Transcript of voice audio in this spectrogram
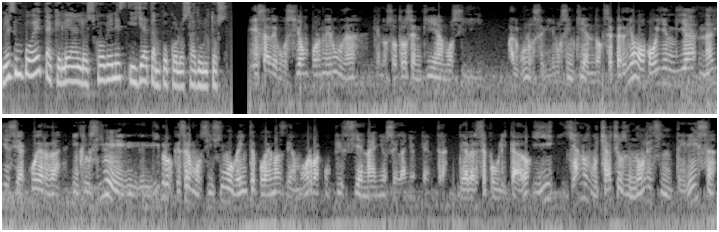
no es un poeta que lean los jóvenes y ya tampoco los adultos. Esa devoción por Neruda que nosotros sentíamos y algunos seguimos sintiendo, se perdió. Hoy en día nadie se acuerda, inclusive el libro que es hermosísimo, 20 poemas de amor, va a cumplir 100 años el año que entra de haberse publicado y ya a los muchachos no les interesa.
